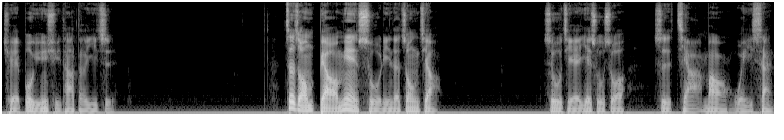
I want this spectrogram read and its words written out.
却不允许她得医治。”这种表面属灵的宗教，十五节耶稣说是假冒为善。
